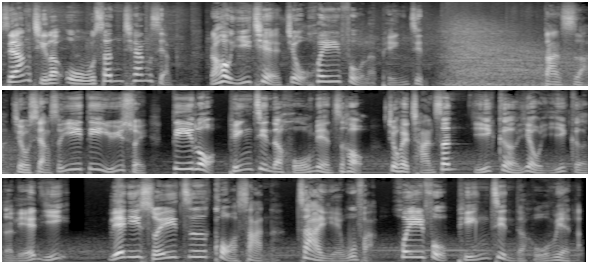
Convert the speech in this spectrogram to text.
响起了五声枪响。然后一切就恢复了平静，但是啊，就像是一滴雨水滴落平静的湖面之后，就会产生一个又一个的涟漪，涟漪随之扩散了，再也无法恢复平静的湖面了。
